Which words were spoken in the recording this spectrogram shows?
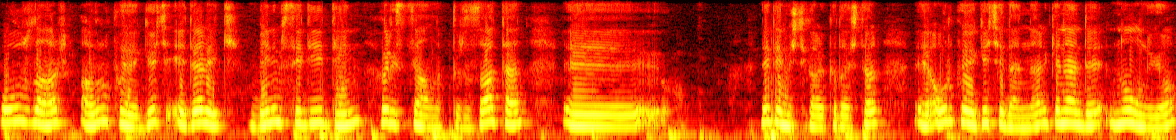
Oğuzlar Avrupa'ya göç ederek benimsediği din Hristiyanlıktır. Zaten e, ne demiştik arkadaşlar? E, Avrupa'ya geç edenler genelde ne oluyor?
